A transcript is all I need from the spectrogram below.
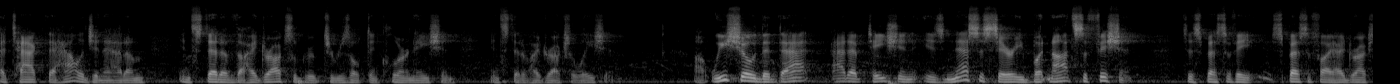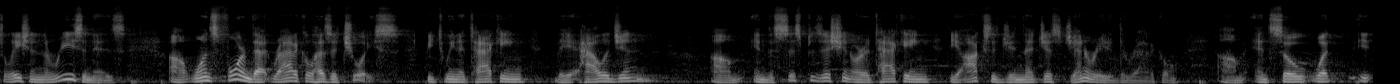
attack the halogen atom instead of the hydroxyl group to result in chlorination instead of hydroxylation. Uh, we showed that that adaptation is necessary but not sufficient to specify, specify hydroxylation. And the reason is, uh, once formed, that radical has a choice between attacking the halogen um, in the cis position or attacking the oxygen that just generated the radical. Um, and so, what it,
